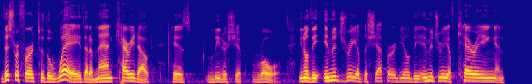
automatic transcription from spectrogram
This referred to the way that a man carried out his leadership role. You know, the imagery of the shepherd, you know, the imagery of caring and,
